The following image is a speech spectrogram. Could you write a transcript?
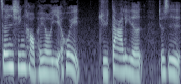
真心好朋友也会举大力的，就是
